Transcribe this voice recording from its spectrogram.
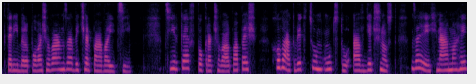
který byl považován za vyčerpávající. Církev, pokračoval papež, chová k vědcům úctu a vděčnost za jejich námahy,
